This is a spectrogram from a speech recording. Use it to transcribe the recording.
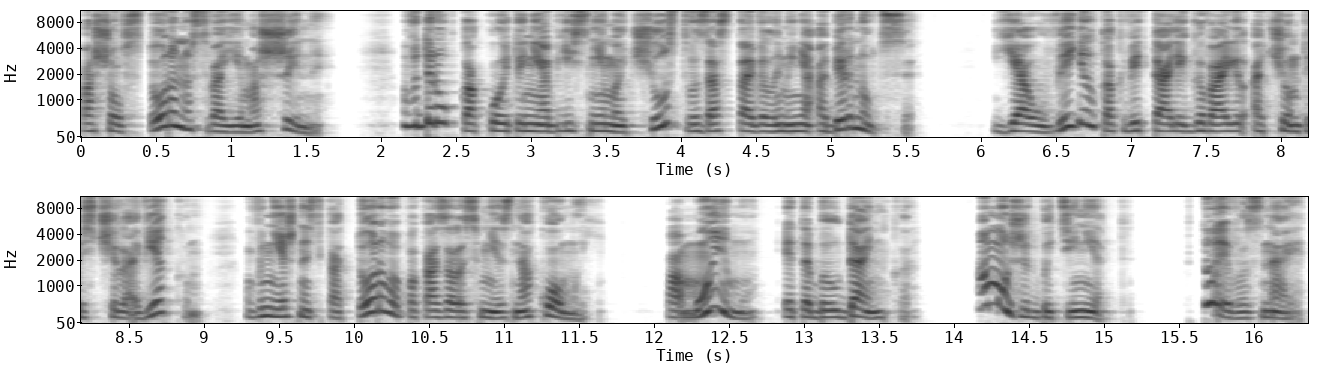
пошел в сторону своей машины. Вдруг какое-то необъяснимое чувство заставило меня обернуться. Я увидел, как Виталий говорил о чем-то с человеком, внешность которого показалась мне знакомой. По-моему, это был Данька. А может быть и нет. Кто его знает?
